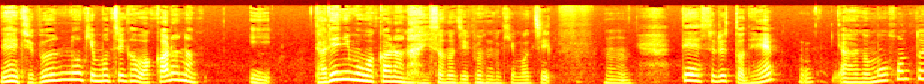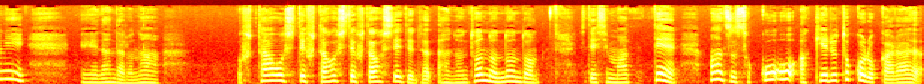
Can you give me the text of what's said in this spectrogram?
ね、自分の気持ちがわからない誰にもわからないその自分の気持ち。うん、でするとねあのもう本当に、えー、なんだろうな蓋をして蓋をして蓋をしてってあのどんどんどんどんしてしまってまずそこを開けるところから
